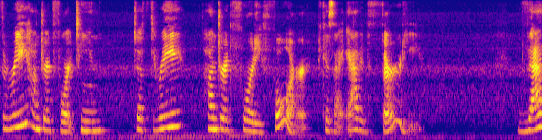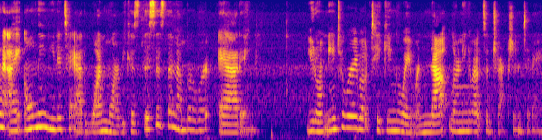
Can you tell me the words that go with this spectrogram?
314 to 344 because I added 30. Then I only needed to add one more because this is the number we're adding. You don't need to worry about taking away. We're not learning about subtraction today.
